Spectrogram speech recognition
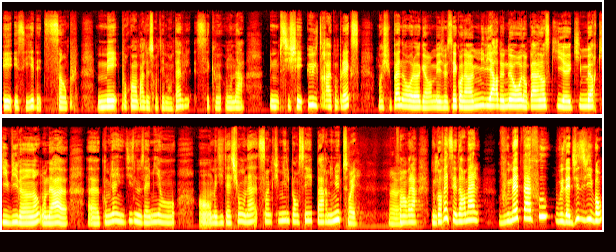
et essayer d'être simple. Mais pourquoi on parle de santé mentale? C'est qu'on a une psyché ultra complexe. Moi, je suis pas neurologue, hein, mais je sais qu'on a un milliard de neurones en permanence qui, euh, qui meurent, qui vivent. On a, euh, euh, combien ils disent nos amis en, en méditation On a 5000 pensées par minute. Oui. Enfin, voilà. Donc, en fait, c'est normal. Vous n'êtes pas fou, vous êtes juste vivant.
